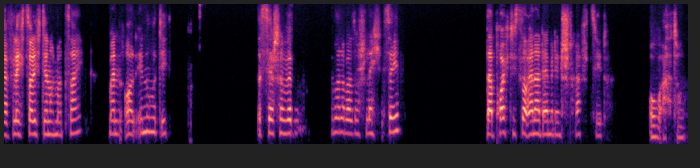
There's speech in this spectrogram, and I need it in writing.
Ja, vielleicht soll ich dir noch mal zeigen. Mein All-In-Hoodie. Ist ja schon, wenn man aber so schlecht sehen. Da bräuchte ich so einer, der mir den Straff zieht. Oh, Achtung.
